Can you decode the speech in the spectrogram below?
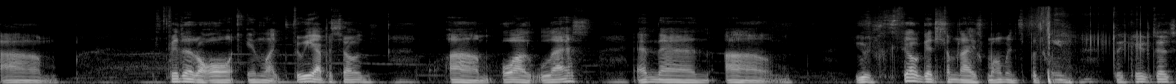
um fit it all in like three episodes um or less and then um you still get some nice moments between the characters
